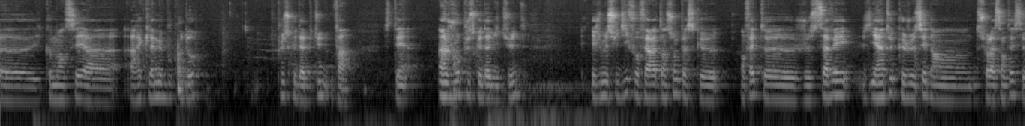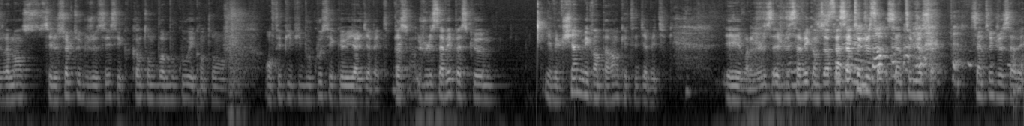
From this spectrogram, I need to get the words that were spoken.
euh, il commençait à, à réclamer beaucoup d'eau. Plus que d'habitude. Enfin, c'était un jour plus que d'habitude. Et je me suis dit, il faut faire attention parce que, en fait, euh, je savais. Il y a un truc que je sais dans, sur la santé, c'est vraiment. C'est le seul truc que je sais, c'est que quand on boit beaucoup et quand on, on fait pipi beaucoup, c'est qu'il y a le diabète. Parce, je le savais parce que. Il y avait le chien de mes grands-parents qui était diabétique. Et voilà, je, le sa- je le savais comme ça. Enfin, c'est un truc que je c'est un truc je sa- c'est un truc que je savais.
